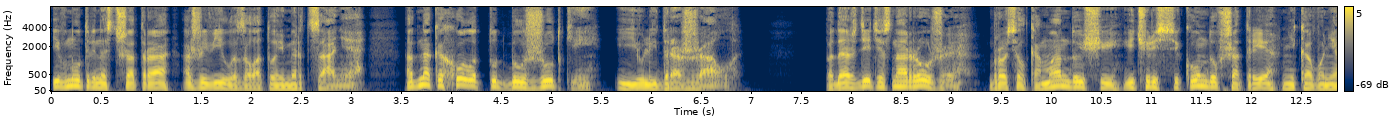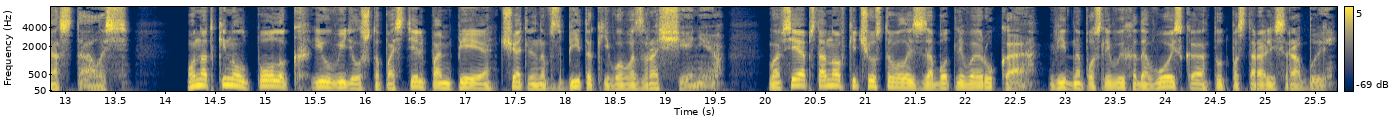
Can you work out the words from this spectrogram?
и внутренность шатра оживила золотое мерцание — Однако холод тут был жуткий, и Юлий дрожал. «Подождите снаружи», — бросил командующий, и через секунду в шатре никого не осталось. Он откинул полог и увидел, что постель Помпея тщательно взбита к его возвращению. Во всей обстановке чувствовалась заботливая рука. Видно, после выхода войска тут постарались рабы.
